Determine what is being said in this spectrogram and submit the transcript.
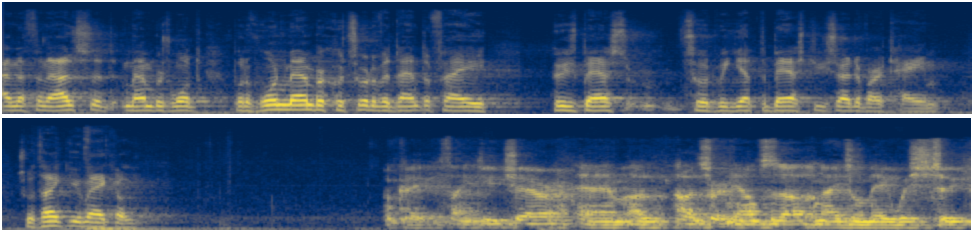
anything else that members want, but if one member could sort of identify who's best, so that we get the best use out of our time. So thank you, Michael. Okay, thank you, Chair. Um, I'll, I'll, certainly answer that. Nigel may wish to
